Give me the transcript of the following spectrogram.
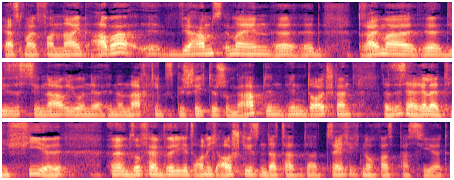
erstmal verneint. Aber äh, wir haben es immerhin äh, äh, dreimal äh, dieses Szenario in der, in der Nachkriegsgeschichte schon gehabt in, in Deutschland. Das ist ja relativ viel. Äh, insofern würde ich jetzt auch nicht ausschließen, dass da tatsächlich noch was passiert.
